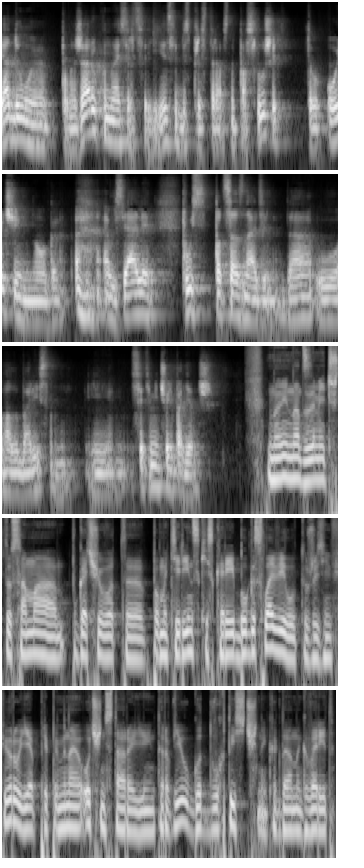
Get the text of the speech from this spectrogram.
я думаю, положа руку на сердце, если беспристрастно послушать, то очень много взяли, пусть подсознательно, да, у Аллы Борисовны. И с этим ничего не поделаешь. Ну и надо заметить, что сама Пугачева по-матерински скорее благословила ту же Земфиру. Я припоминаю очень старое ее интервью, год 2000 когда она говорит,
